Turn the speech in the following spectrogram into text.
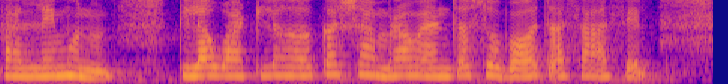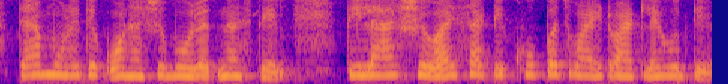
चाललंय म्हणून तिला वाटलं का शामराव यांचा स्वभावच असा असेल. त्यामुळे ते कोणाशी बोलत नसतील. तिला शिवायसाठी खूपच वाईट वाटले होते.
